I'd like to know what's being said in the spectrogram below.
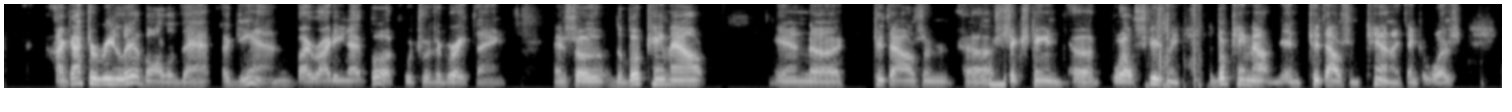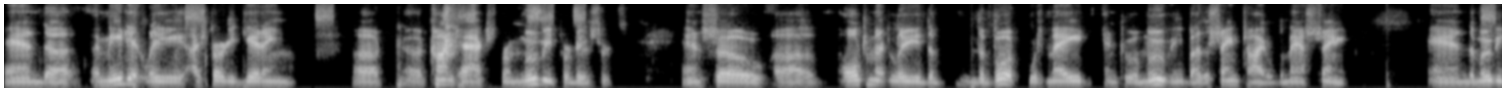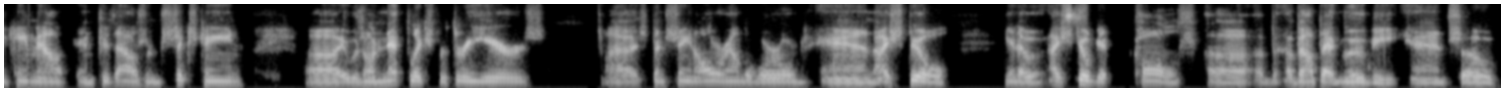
I got to relive all of that again by writing that book, which was a great thing. And so the book came out in uh, 2016. Uh, well, excuse me, the book came out in 2010, I think it was, and uh, immediately I started getting uh, uh contacts from movie producers, and so uh, ultimately the the book was made into a movie by the same title, The Masked Saint, and the movie came out in 2016. Uh, it was on Netflix for three years. Uh, it's been seen all around the world, and I still, you know, I still get calls uh, about that movie, and so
